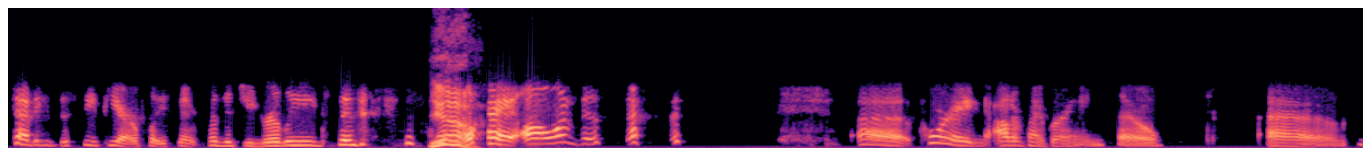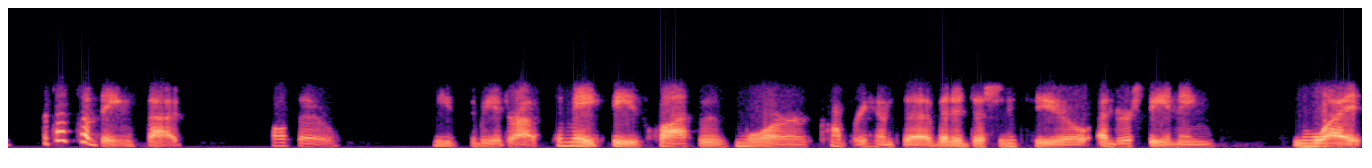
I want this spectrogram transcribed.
studied the CPR placement for the junior league, so this is Yeah. why all of this stuff uh, pouring out of my brain. So Um, but that's something that also needs to be addressed to make these classes more comprehensive in addition to understanding what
